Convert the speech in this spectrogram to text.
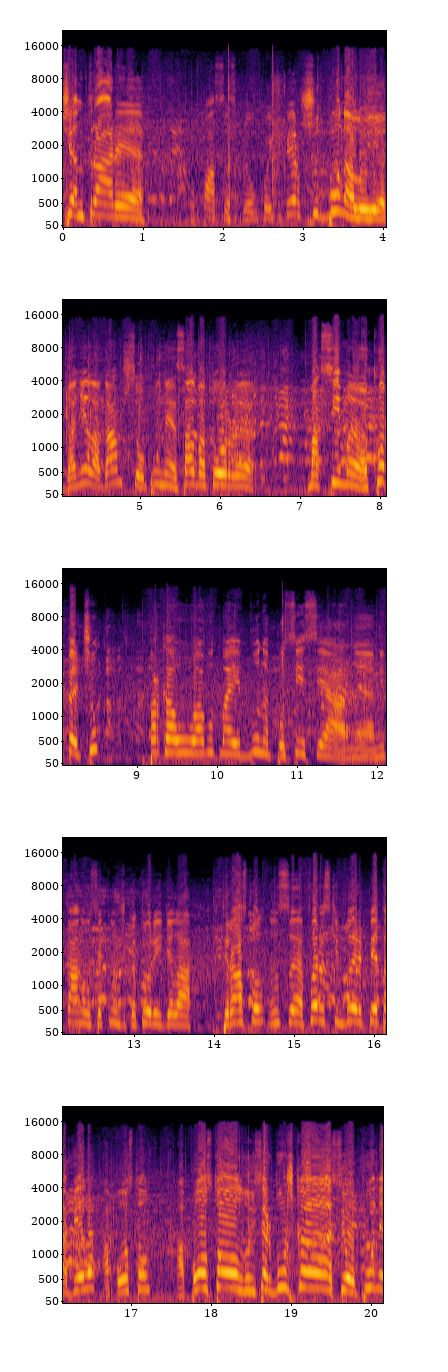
centrare o pasă spre un coechipier șut bun al lui Daniel Adamș și se opune Salvator Maxim Copelciuc parcă au avut mai bună posesia în mitanul secund jucătorii de la Tiraspol însă fără schimbări pe tabelă Apostol Apostol lui Serbușcă se opune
